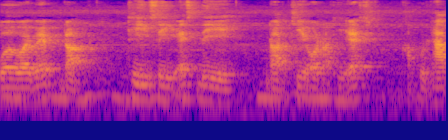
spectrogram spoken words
www.tcsd.go.th ขอบคุณครับ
